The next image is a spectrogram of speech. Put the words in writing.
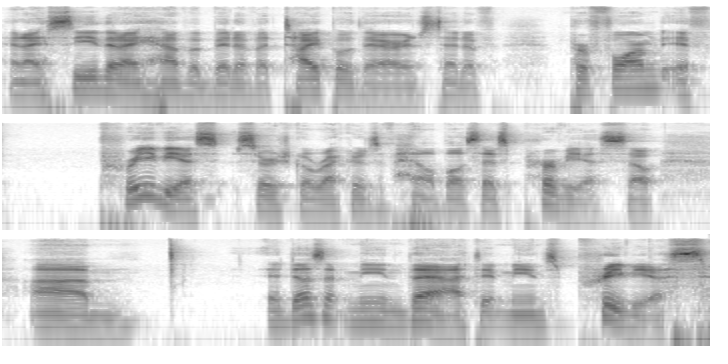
And I see that I have a bit of a typo there. Instead of performed if previous surgical records available, it says pervious. So um, it doesn't mean that, it means previous.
